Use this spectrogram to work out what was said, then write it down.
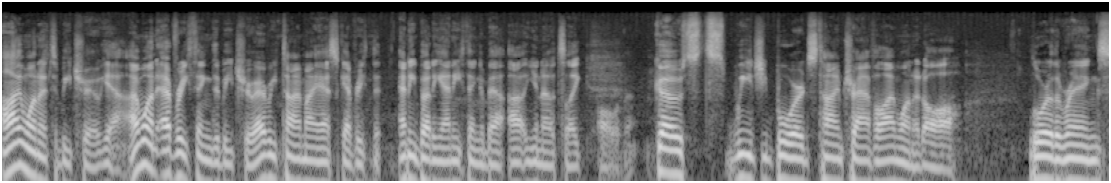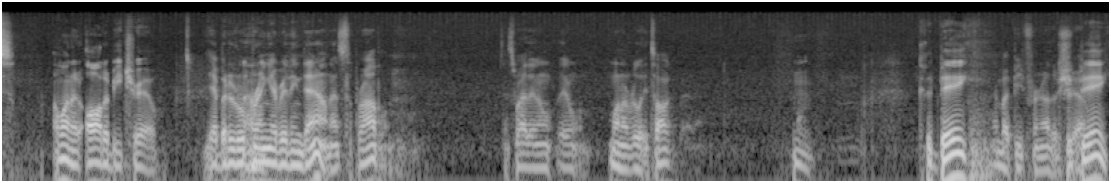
I want it to be true. Yeah, I want everything to be true. Every time I ask everything, anybody anything about, uh, you know, it's like all of it. Ghosts, Ouija boards, time travel. I want it all. Lord of the Rings. I want it all to be true. Yeah, but it'll Uh-huh. bring everything down. That's the problem. That's why they don't they don't want to really talk about it. Could be. That might be for another show. Could be.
